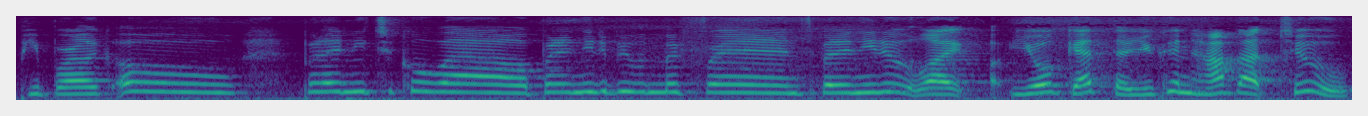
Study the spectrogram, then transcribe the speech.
People are like, oh, but I need to go out, but I need to be with my friends, but I need to, like, you'll get there. You can have that too.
